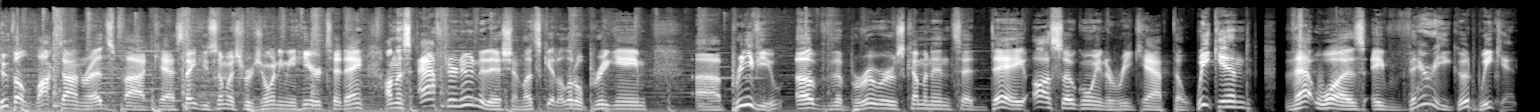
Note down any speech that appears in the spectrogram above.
to the Locked On Reds podcast. Thank you so much for joining me here today on this afternoon edition. Let's get a little pregame uh, preview of the Brewers coming in today. Also, going to recap the weekend that was a very good weekend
